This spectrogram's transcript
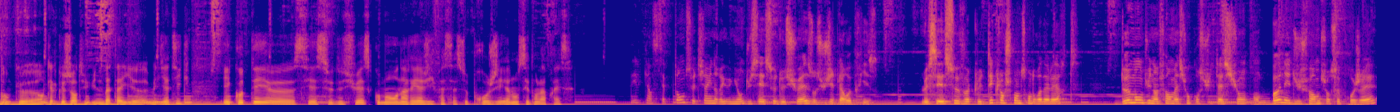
Donc euh, en quelque sorte une bataille euh, médiatique. Et côté euh, CSE de Suez, comment on a réagi face à ce projet annoncé dans la presse? Dès le 15 septembre se tient une réunion du CSE de Suez au sujet de la reprise. Le CSE vote le déclenchement de son droit d'alerte, demande une information consultation en bonne et due forme sur ce projet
